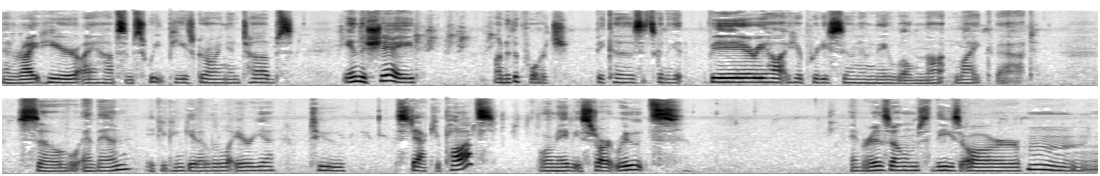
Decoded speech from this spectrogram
and right here I have some sweet peas growing in tubs in the shade under the porch because it's going to get very hot here pretty soon and they will not like that. So, and then if you can get a little area to stack your pots, or maybe start roots and rhizomes. These are, hmm,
